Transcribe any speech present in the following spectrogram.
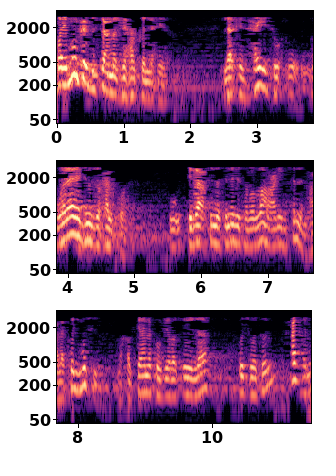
طيب ممكن تستعمل في حلق اللحية. لكن حيث ولا يجوز حلقها. واتباع سنة النبي صلى الله عليه وسلم على كل مسلم. لقد كان لكم في رسول الله أسوة حسنة.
